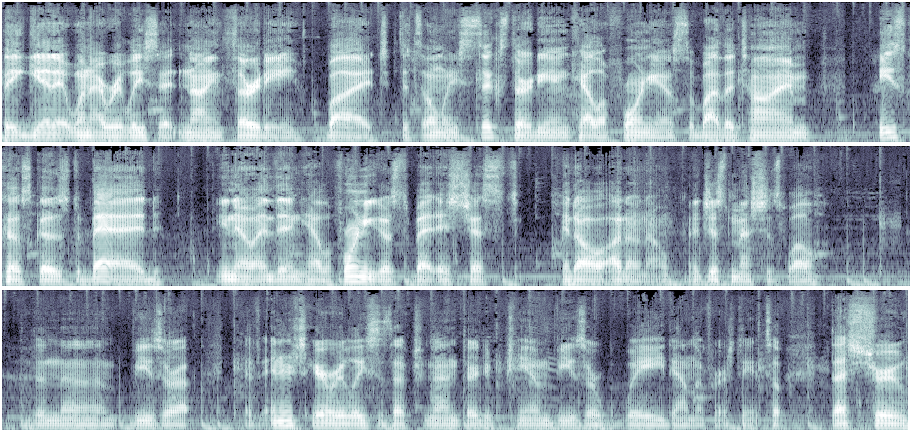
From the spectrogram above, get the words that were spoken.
they get it when I release at nine thirty, but it's only six thirty in California. So by the time East Coast goes to bed, you know, and then California goes to bed, it's just it all I don't know. It just meshes well. Then the views are up. If Interscare releases after 9:30 p.m., views are way down the first day. So that's true,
